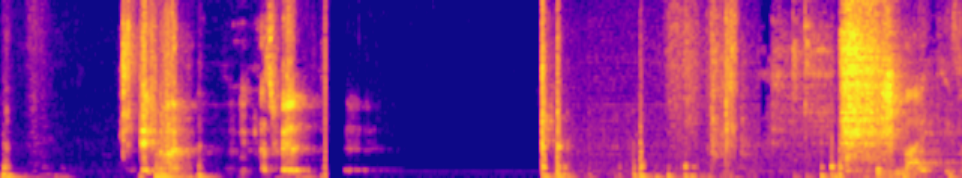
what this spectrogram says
Big fine. That's weird. His mic is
